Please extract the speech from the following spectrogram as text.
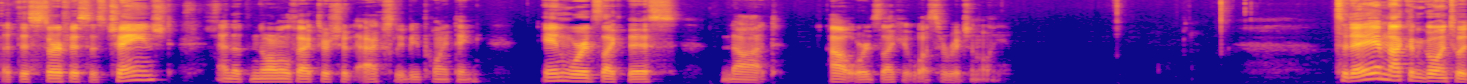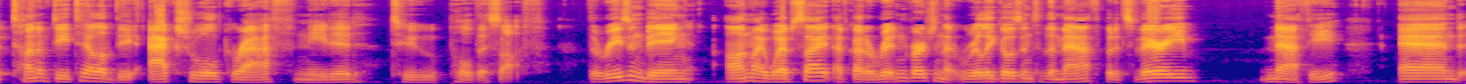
that this surface has changed and that the normal vector should actually be pointing inwards like this, not outwards like it was originally. Today I'm not going to go into a ton of detail of the actual graph needed to pull this off. The reason being, on my website, I've got a written version that really goes into the math, but it's very mathy and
